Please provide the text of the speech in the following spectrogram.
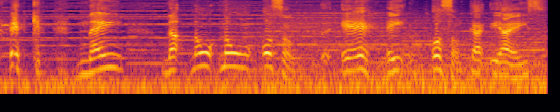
Nem. Não, não, não. Ouçam. É, é. Ouçam. cá- É, é isso.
